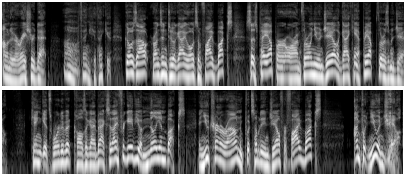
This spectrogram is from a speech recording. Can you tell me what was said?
I'm going to erase your debt. Oh, thank you, thank you. Goes out, runs into a guy who owes him five bucks, says, Pay up or, or I'm throwing you in jail. The guy can't pay up, throws him in jail. King gets word of it, calls the guy back, said, I forgave you a million bucks. And you turn around and put somebody in jail for five bucks? I'm putting you in jail,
